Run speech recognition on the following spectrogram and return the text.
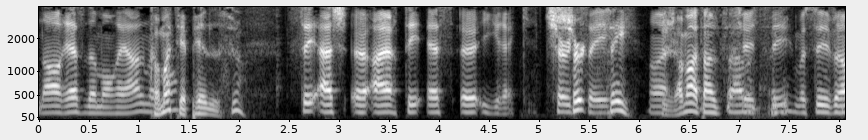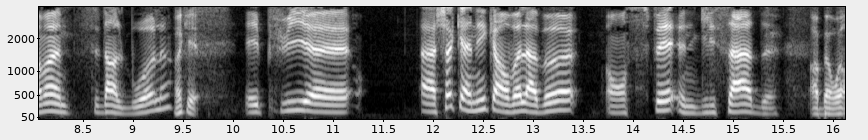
nord-est de Montréal. Comment mettons. t'épelles ça? C-H-E-R-T-S-E-Y. C'est. Ouais. J'ai jamais entendu ça. Chertsey. Mais c'est vraiment, c'est dans le bois, là. OK. Et puis, euh, à chaque année, quand on va là-bas, on se fait une glissade. Ah ben ouais,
